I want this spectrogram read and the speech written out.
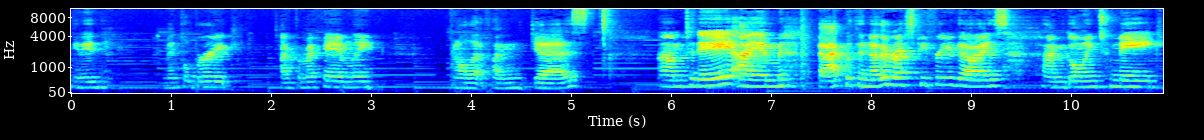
needed mental break, time for my family, and all that fun jazz. Um, today I am back with another recipe for you guys. I'm going to make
